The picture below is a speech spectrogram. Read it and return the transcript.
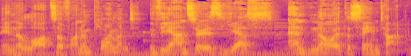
in lots of unemployment? The answer is yes and no at the same time.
